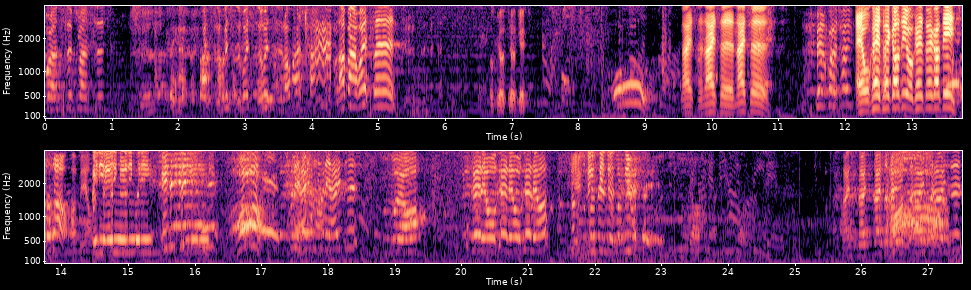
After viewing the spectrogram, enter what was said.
不能吃不能吃，会死会死会死会死，老板他。老板会死？OK OK OK。哦，！Nice nice nice！被人过来推，哎，我可以推高地，我可以推高地。收到啊没有。AD AD AD AD。哎对对，哇，这里还有一只，这里还有一只。对哦，我。可以留，我。可以留，我。可以留。眼睛盯着 Q，nice nice nice，还有一只，还有一只，还有一只。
